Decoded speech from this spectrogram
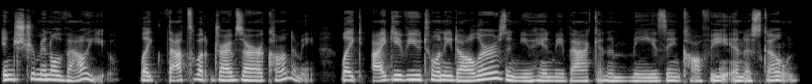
instrumental value. Like that's what drives our economy. Like I give you $20 and you hand me back an amazing coffee and a scone.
